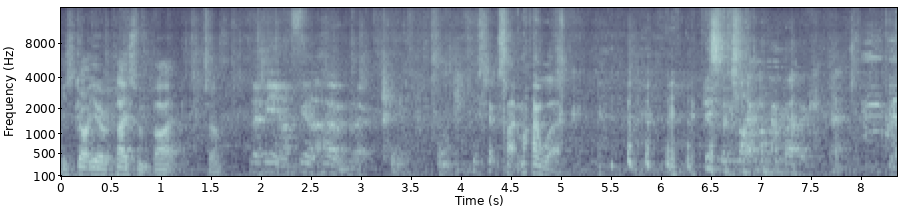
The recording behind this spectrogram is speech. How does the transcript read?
He's got your replacement bike, John. Look, Ian, I feel at home. Look. This looks like my work. this looks like my work. yeah.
